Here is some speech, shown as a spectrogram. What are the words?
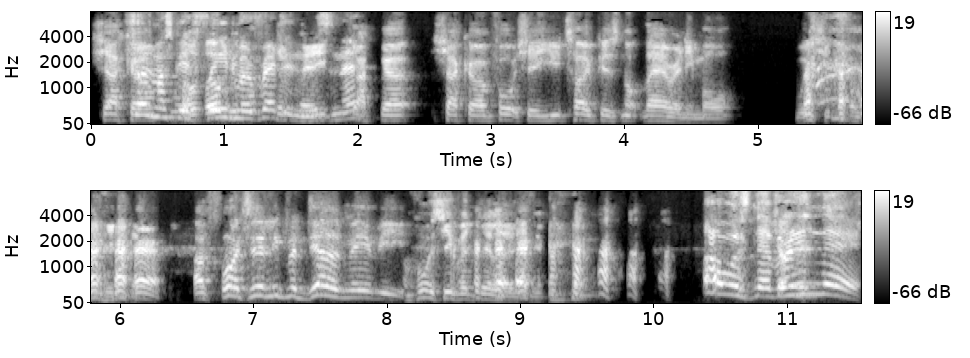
Shaka, so must be a freedom of Reading, isn't it? Shaka, Shaka, unfortunately, Utopia's not there anymore. Unfortunately for Dylan, maybe. Unfortunately for Dylan. I was never in there.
